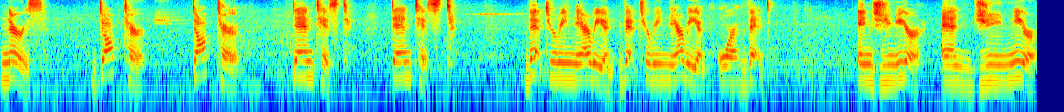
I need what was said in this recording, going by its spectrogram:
nurse, doctor, doctor, dentist, dentist, veterinarian, veterinarian, or vet, engineer, engineer,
